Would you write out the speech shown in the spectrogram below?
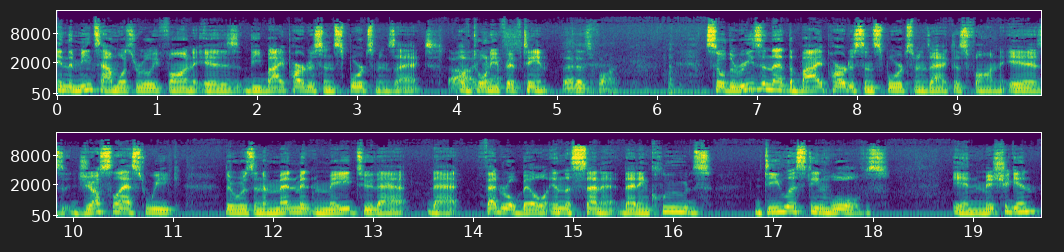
In the meantime, what's really fun is the Bipartisan Sportsman's Act Ah, of 2015. That is fun. So the reason that the Bipartisan Sportsman's Act is fun is just last week there was an amendment made to that that federal bill in the Senate that includes delisting wolves in Michigan,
